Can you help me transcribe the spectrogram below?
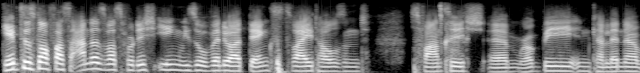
gibt es noch was anderes, was für dich irgendwie so, wenn du halt denkst, 2020 ähm, Rugby im Kalender,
